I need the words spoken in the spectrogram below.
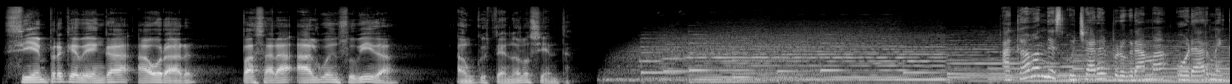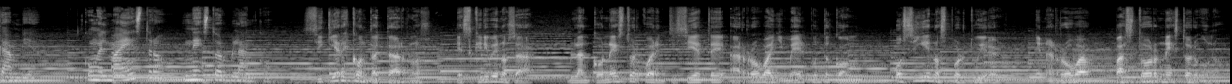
Siempre que venga a orar, pasará algo en su vida, aunque usted no lo sienta. Acaban de escuchar el programa Orar me cambia con el maestro Néstor Blanco. Si quieres contactarnos, escríbenos a blanconestor47 gmail.com o síguenos por Twitter en arroba pastornestor1.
